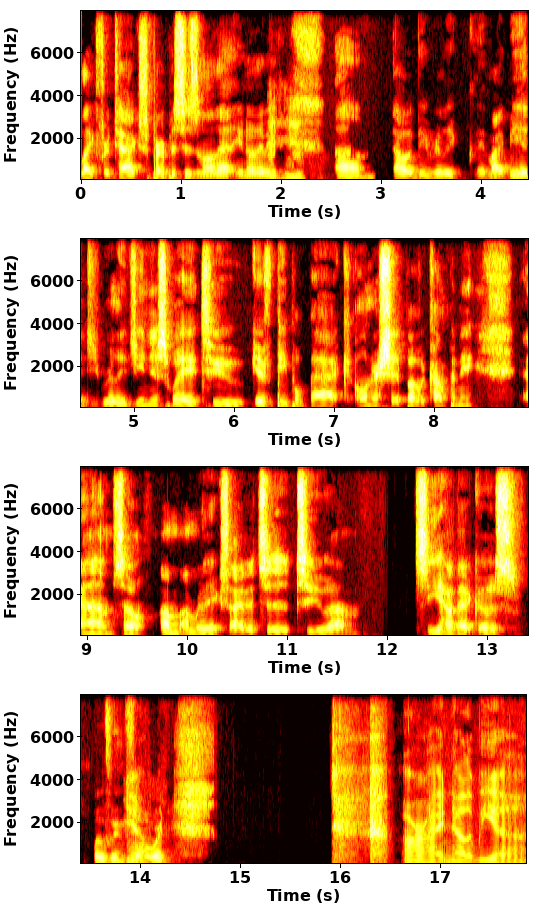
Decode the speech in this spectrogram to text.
like for tax purposes and all that. You know what I mean? Mhm. Um, that would be really. It might be a really genius way to give people back ownership of a company. Um, so I'm I'm really excited to to um, see how that goes moving Yeah. forward. All right, now that we uh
